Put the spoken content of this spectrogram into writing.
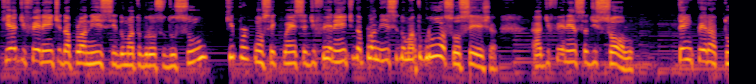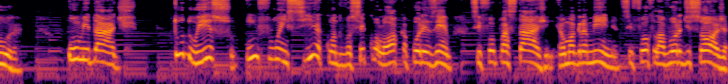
que é diferente da planície do Mato Grosso do Sul, que por consequência é diferente da planície do Mato Grosso, ou seja, a diferença de solo, temperatura, umidade, tudo isso influencia quando você coloca, por exemplo, se for pastagem, é uma gramínea, se for lavoura de soja,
